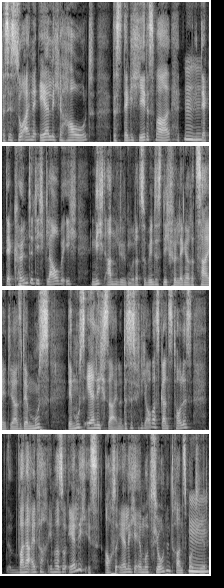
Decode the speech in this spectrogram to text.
das ist so eine ehrliche Haut. Das denke ich jedes Mal. Der, der könnte dich, glaube ich, nicht anlügen oder zumindest nicht für längere Zeit. Ja, also der muss, der muss ehrlich sein. Und das ist, finde ich, auch was ganz Tolles, weil er einfach immer so ehrlich ist. Auch so ehrliche Emotionen transportiert.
